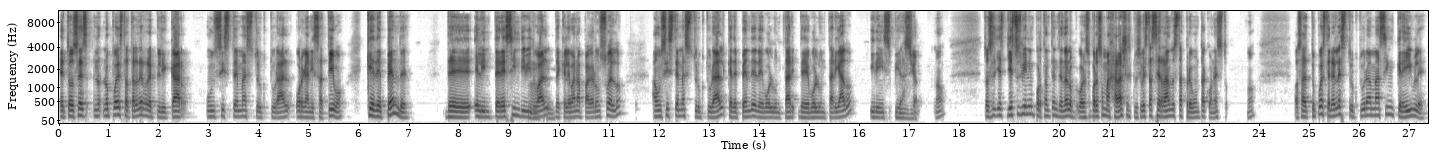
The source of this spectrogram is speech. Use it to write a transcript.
Entonces, no, puedes tratar de replicar un sistema estructural organizativo que depende del interés individual de que le van a pagar un sueldo a un sistema estructural que depende de, de voluntariado y de inspiración, ¿no? Entonces, y, esto es bien importante entenderlo, por eso, por eso Maharaj inclusive está cerrando esta pregunta con esto, ¿no? O sea, tú puedes tener la estructura más increíble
